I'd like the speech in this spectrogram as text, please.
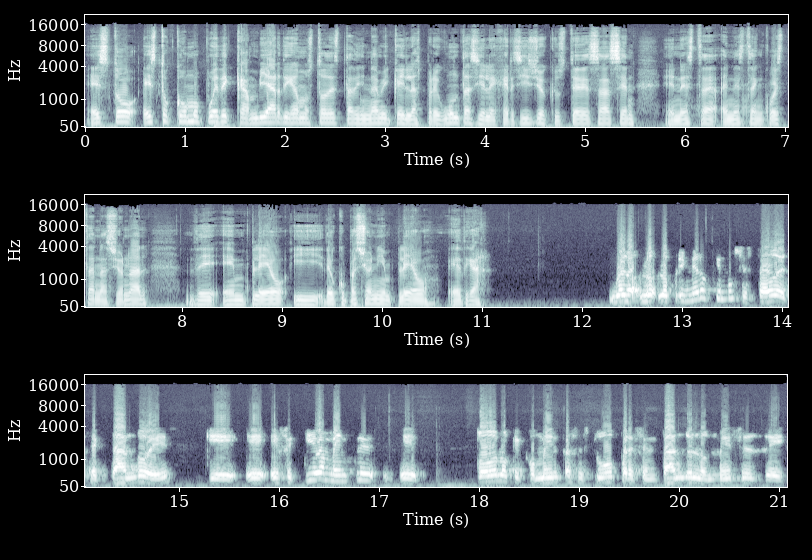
Esto, esto cómo puede cambiar, digamos, toda esta dinámica y las preguntas y el ejercicio que ustedes hacen en esta, en esta encuesta nacional de empleo y de ocupación y empleo, Edgar. Bueno, lo, primero que hemos estado detectando es que eh, efectivamente eh, todo lo que comentas estuvo presentando en los meses de,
